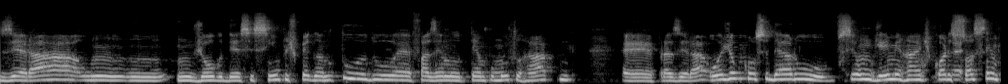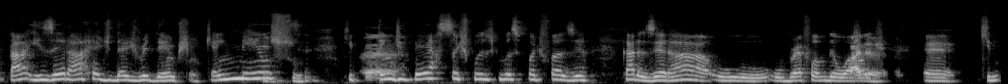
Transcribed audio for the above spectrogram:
zerar um, um, um jogo desse simples, pegando tudo, é, fazendo o tempo muito rápido é, para zerar. Hoje eu considero ser um game hardcore só sentar e zerar Red Dead Redemption, que é imenso, que É. tem diversas coisas que você pode fazer. Cara, zerar o, o Breath of the Wild, Olha. é, que,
